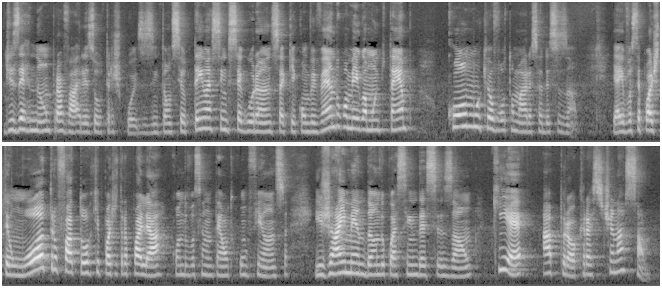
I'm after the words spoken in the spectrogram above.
dizer não para várias outras coisas. Então, se eu tenho essa insegurança aqui convivendo comigo há muito tempo, como que eu vou tomar essa decisão? E aí você pode ter um outro fator que pode atrapalhar quando você não tem autoconfiança e já emendando com essa indecisão, que é a procrastinação.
